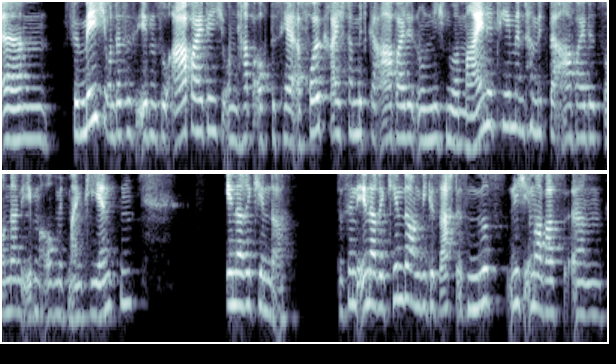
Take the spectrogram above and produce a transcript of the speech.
Ähm, für mich, und das ist eben so, arbeite ich und habe auch bisher erfolgreich damit gearbeitet und nicht nur meine Themen damit bearbeitet, sondern eben auch mit meinen Klienten, innere Kinder. Das sind innere Kinder und wie gesagt, es muss nicht immer was ähm,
